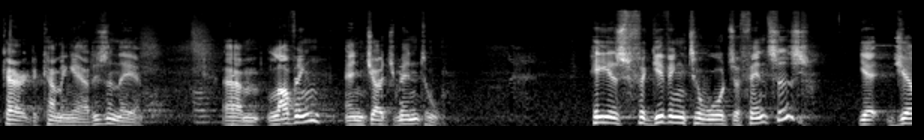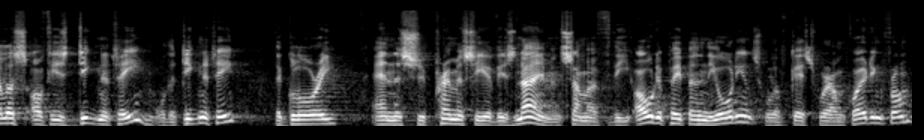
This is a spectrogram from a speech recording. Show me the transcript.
character coming out, isn't there? Um, loving and judgmental. He is forgiving towards offences, yet jealous of his dignity, or the dignity, the glory, and the supremacy of his name. And some of the older people in the audience will have guessed where I'm quoting from.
